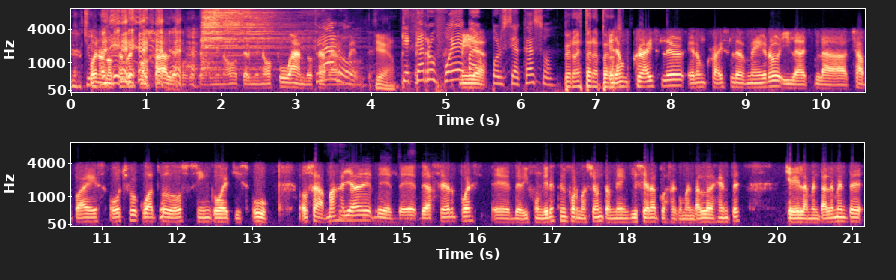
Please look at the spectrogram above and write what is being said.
Bueno, no tan responsable porque terminó, terminó fugando Claro. realmente. ¿Qué carro fue? Mira. Para- por si acaso. Pero espera, pero... Era un Chrysler, era un Chrysler negro y la, la chapa es 8425XU. O sea, más allá de, de, de- de hacer, pues, eh, de difundir esta información, también quisiera, pues, recomendarle a la gente que lamentablemente,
